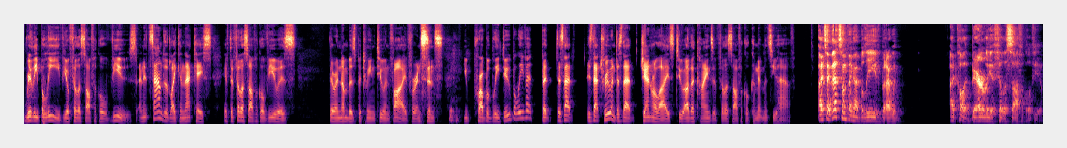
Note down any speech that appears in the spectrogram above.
really believe your philosophical views. And it sounded like in that case, if the philosophical view is there are numbers between two and five, for instance, you probably do believe it. But does that is that true? And does that generalize to other kinds of philosophical commitments you have? I'd say that's something I believe, but I would I'd call it barely a philosophical view.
